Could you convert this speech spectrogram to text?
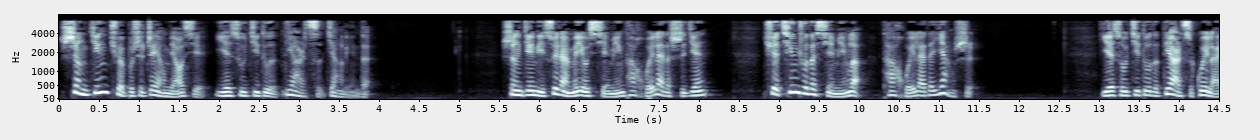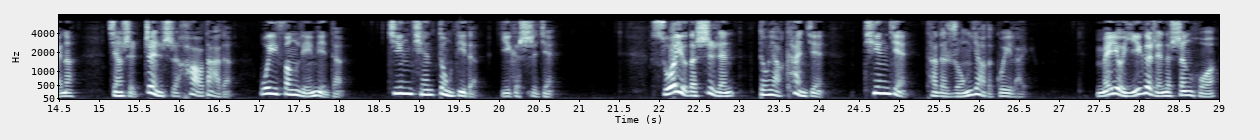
圣经却不是这样描写耶稣基督的第二次降临的。圣经里虽然没有写明他回来的时间，却清楚的写明了他回来的样式。耶稣基督的第二次归来呢，将是阵势浩大的、威风凛凛的、惊天动地的一个事件。所有的世人都要看见、听见他的荣耀的归来，没有一个人的生活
